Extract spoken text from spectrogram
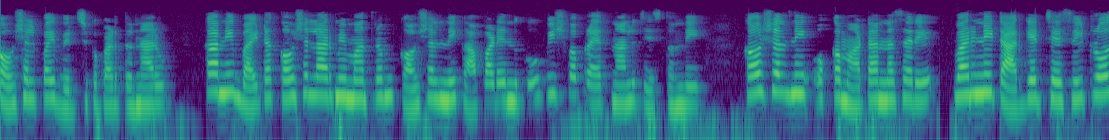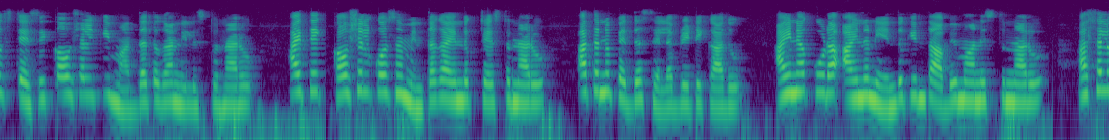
కౌశల్ పై విరుచుకుపడుతున్నారు. కానీ బయట కౌశల్ ఆర్మీ మాత్రం కౌశల్ని కాపాడేందుకు విశ్వ ప్రయత్నాలు చేస్తుంది. కౌశల్ని ఒక్క మాట అన్నా సరే వారిని టార్గెట్ చేసి ట్రోల్స్ చేసి కౌశల్కి మద్దతుగా నిలుస్తున్నారు. అయితే కౌశల్ కోసం ఇంతగా ఎందుకు చేస్తున్నారు? అతను పెద్ద సెలబ్రిటీ కాదు. అయినా కూడా ఆయనను ఎందుకు ఇంత అభిమానిస్తున్నారు? అసలు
